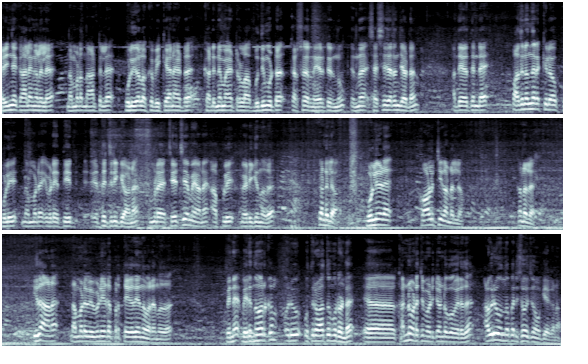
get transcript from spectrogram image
കഴിഞ്ഞ കാലങ്ങളിൽ നമ്മുടെ നാട്ടിൽ പുളികളൊക്കെ വിൽക്കാനായിട്ട് കഠിനമായിട്ടുള്ള ബുദ്ധിമുട്ട് കർഷകർ നേരിട്ടിരുന്നു. ഇന്ന് ശശിചരൻ ചേട്ടൻ അദ്ദേഹത്തിന്റെ പതിനൊന്നര കിലോ പുളി നമ്മുടെ ഇവിടെ എത്തി എത്തിച്ചിരിക്കുകയാണ് നമ്മുടെ ചേച്ചിയമ്മയാണ് ആ പുളി മേടിക്കുന്നത്. കണ്ടല്ലോ പുളിയുടെ ക്വാളിറ്റി കണ്ടല്ലോ. കണ്ടല്ലേ? ഇതാണ് നമ്മുടെ വിപണിയുടെ പ്രത്യേകത എന്ന് പറയുന്നത്. പിന്നെ വരുന്നവർക്കും ഒരു ഉത്തരവാദിത്വം കൂടെ കണ്ണു അടച്ച് മേടിച്ചുകൊണ്ട് പോകരുത്. അവരും ഒന്ന് പരിശോധിച്ച് നോക്കിയേക്കണം.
